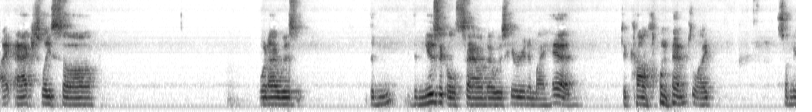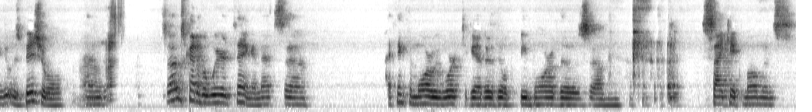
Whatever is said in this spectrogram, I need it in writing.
I actually saw what I was, the, the musical sound I was hearing in my head to complement like something that was visual. Wow. And so that was kind of a weird thing. And that's, uh, I think the more we work together, there'll be more of those um, psychic moments.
